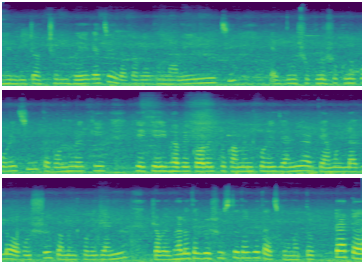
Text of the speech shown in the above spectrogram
ভেন্ডি চচ্চড়ি হয়ে গেছে। দেখো আমি এখন নামিয়ে নিয়েছি। একদম শুকনো শুকনো করেছি। তা বন্ধুরা, কে কে কে এইভাবে করো একটু কমেন্ট করে জানিও। আর কেমন লাগল অবশ্যই কমেন্ট করে জানিও। সবাই ভালো থাকবে, সুস্থ থাকবে। তো আজকের মতো, টাটা!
